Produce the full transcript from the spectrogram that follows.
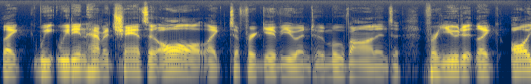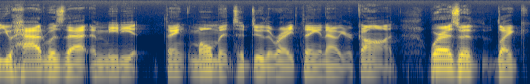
like we, we didn't have a chance at all like to forgive you and to move on and to for you to like all you had was that immediate thing moment to do the right thing and now you're gone. Whereas with like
